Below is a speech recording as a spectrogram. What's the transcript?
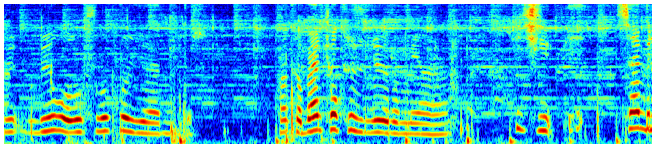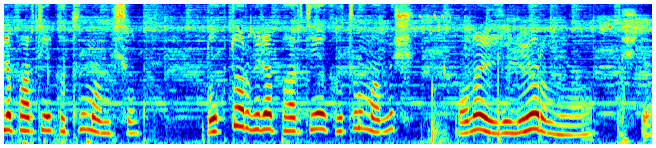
Bü- büyük olasılıkla güvenlidir. Kanka ben çok üzülüyorum ya. Hiç sen bile partiye katılmamışsın. Doktor bile partiye katılmamış. Ona üzülüyorum ya işte.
